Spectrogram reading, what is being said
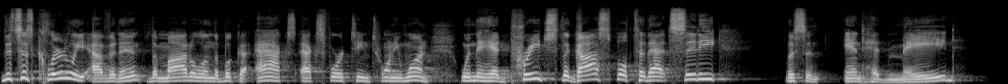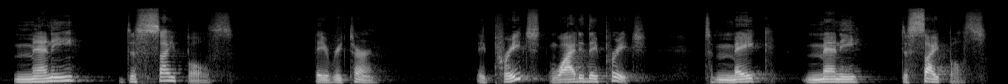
This is clearly evident, the model in the book of Acts, Acts 14 21, when they had preached the gospel to that city, listen, and had made many disciples they return. They preached. Why did they preach? To make many disciples.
